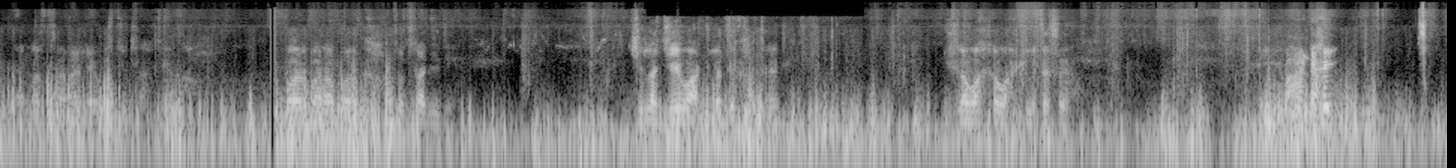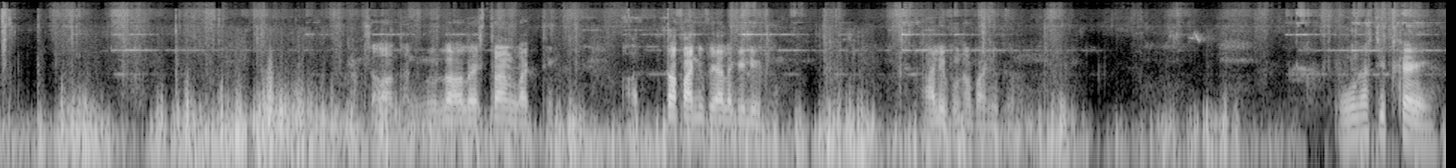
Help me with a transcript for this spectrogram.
त्यांना चरायला व्यवस्थित लागते बर बराबर खातच राहते ती. जिला जे वाटलं ते खात राहते. जिला वा वाटलं तसं. हे भांड आहे चला धन्नूला आलाय ताण लागते. आत्ता पाणी प्यायला गेली होती. आली पुन्हा पाणी पिऊन. ऊनच तितकं आहे.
